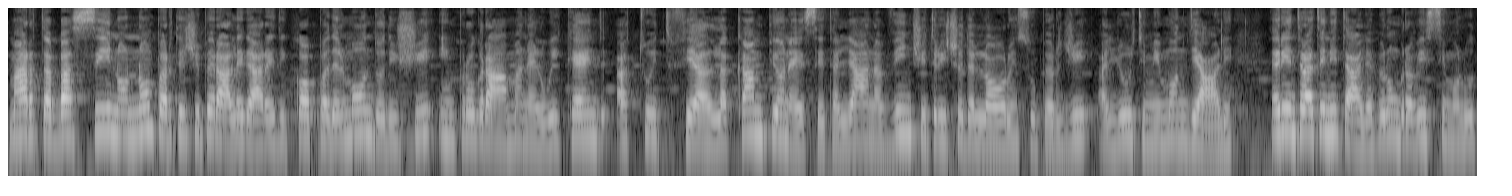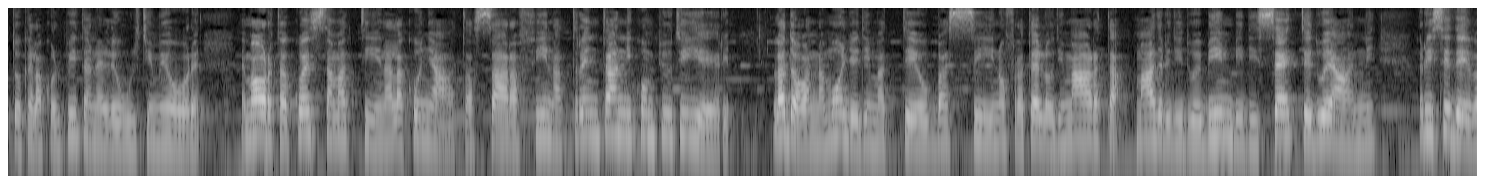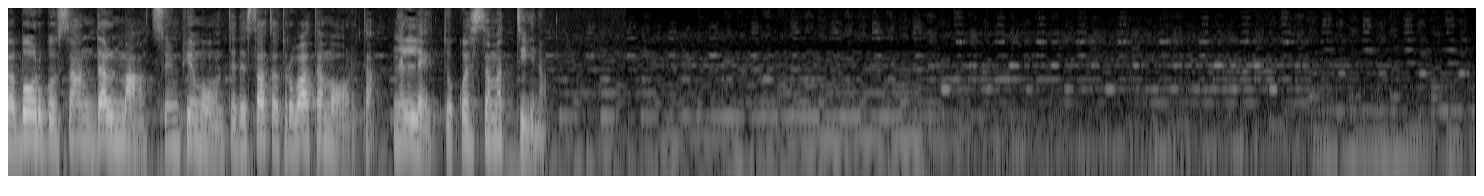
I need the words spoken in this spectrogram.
Marta Bassino non parteciperà alle gare di Coppa del Mondo di sci in programma nel weekend a Tweetfield, la campionessa italiana vincitrice dell'oro in Super G agli ultimi mondiali. È rientrata in Italia per un gravissimo lutto che l'ha colpita nelle ultime ore. È morta questa mattina la cognata Sara Fina, 30 anni compiuti ieri. La donna, moglie di Matteo Bassino, fratello di Marta, madre di due bimbi di 7 e 2 anni, risiedeva a Borgo San Dalmazzo in Piemonte ed è stata trovata morta nel letto questa mattina.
